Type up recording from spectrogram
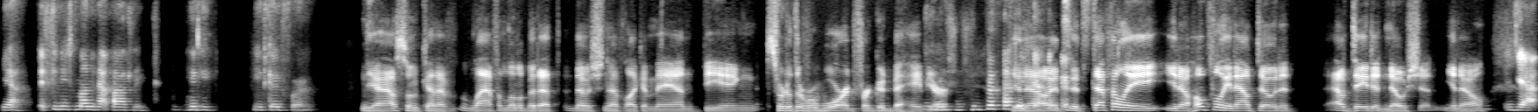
yeah, if you need money that badly, you'd go for it. Yeah, I also kind of laugh a little bit at the notion of like a man being sort of the reward for good behavior. you know, it's it's definitely, you know, hopefully an outdated outdated notion, you know. Yeah.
